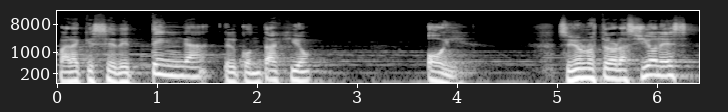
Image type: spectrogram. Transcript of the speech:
para que se detenga el contagio hoy. Señor, nuestra oración es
